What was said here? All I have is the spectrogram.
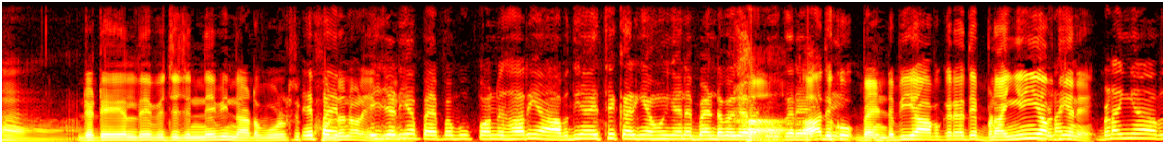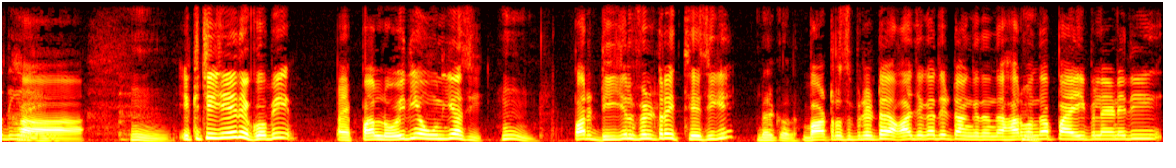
ਹਾਂ। ਡਿਟੇਲ ਦੇ ਵਿੱਚ ਜਿੰਨੇ ਵੀ ਨਟ ਬੋਲਟ ਖੋਲਣ ਵਾਲੇ ਇਹ ਜਿਹੜੀਆਂ ਪਾਈਪਾਂ ਪੂਪਾਂ ਨੇ ਸਾਰੀਆਂ ਆਪਦੀਆਂ ਇੱਥੇ ਕਰੀਆਂ ਹੋਈਆਂ ਨੇ ਬੈਂਡ ਵਗੈਰਾ ਕੋ ਕਰਿਆ ਆਹ ਦੇਖੋ ਬੈਂਡ ਵੀ ਆਪ ਕਰਿਆ ਤੇ ਬਣਾਈਆਂ ਹੀ ਆਪਦੀਆਂ ਨੇ। ਬਣਾਈਆਂ ਆਪਦੀਆਂ ਹਾਂ। ਹੂੰ। ਇੱਕ ਚੀਜ਼ ਇਹ ਦੇਖੋ ਵੀ ਪਾਈਪਾਂ ਲੋਹੇ ਦੀਆਂ ਆਉਂਦੀਆਂ ਸੀ। ਹੂੰ। ਪਰ ਡੀਜ਼ਲ ਫਿਲਟਰ ਇੱਥੇ ਸੀਗੇ। ਬਿਲਕੁਲ। ਵਾਟਰ ਸਪਰੇਟ ਆ ਜਗ੍ਹਾ ਤੇ ਟੰਗ ਦਿੰਦਾ ਹਰ ਬੰਦਾ ਪਾਈਪ ਲੈਣ ਇਹਦੀ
